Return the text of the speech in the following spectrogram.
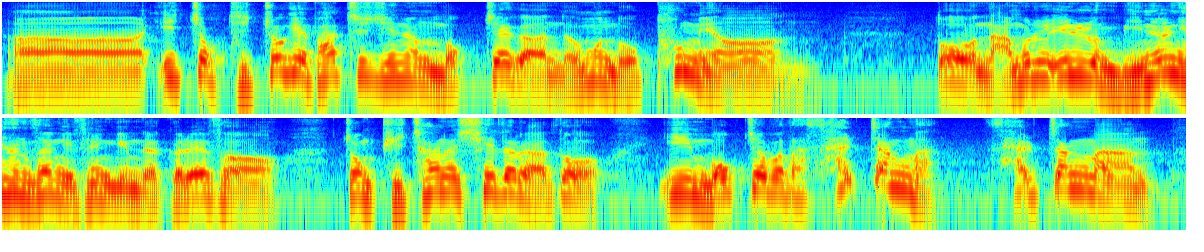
어, 이쪽 뒤쪽에 받쳐지는 목재가 너무 높으면 또 나무를 일로 미는 현상이 생깁니다. 그래서 좀 귀찮으시더라도 이 목재보다 살짝만, 살짝만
